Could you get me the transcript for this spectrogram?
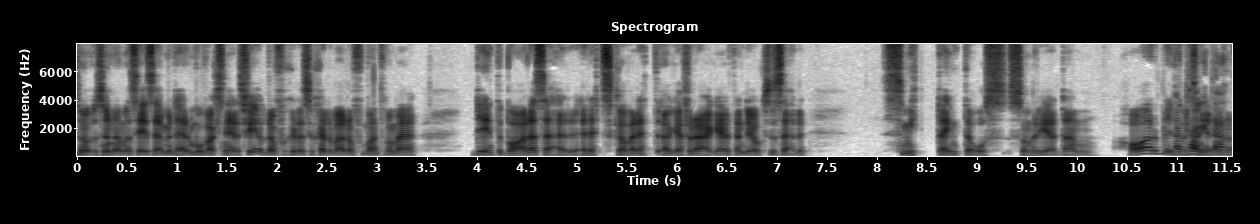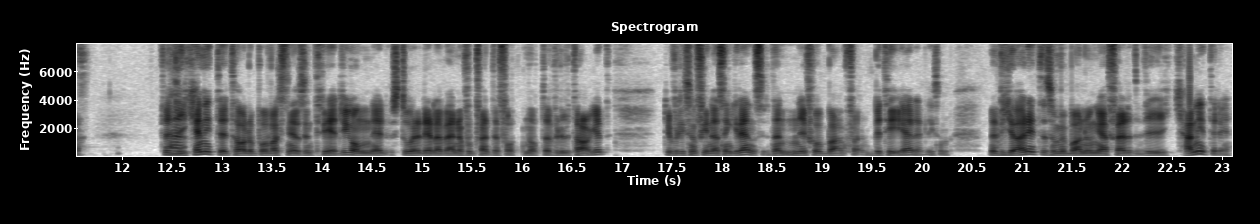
Så, så när man säger så här, men det här är de ovaccinerades fel, de får skylla sig själva, de får bara inte vara med. Det är inte bara så här, rätt ska vara rätt öga för öga, utan det är också så här, smitta inte oss som redan har blivit Har vaccinerade. För vi kan inte ta på att vaccinera oss en tredje gång när stora delar av världen fortfarande inte fått något överhuvudtaget. Det får liksom finnas en gräns, utan ni får bara bete er. Liksom. Men vi gör inte som med barn och unga för att vi kan inte det.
